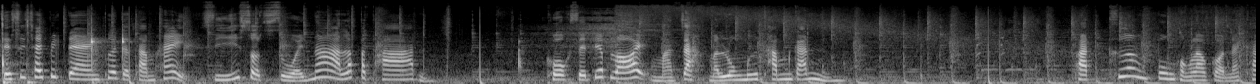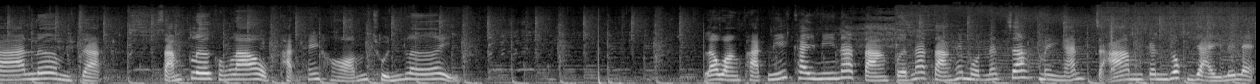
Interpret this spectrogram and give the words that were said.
เจสซี่ใช้พริกแดงเพื่อจะทำให้สีสดสวยน่ารับประทาน โขกเสร็จเรียบร้อย มาจ้ะ มาลงมือทำกัน ผัดเครื่องปรุงของเราก่อนนะคะ เริ่มจากสามเกลือของเราผัดให้หอมฉุนเลย ระหว่างผัดนี้ใครมีหน้าต่างเปิดหน้าต่างให้หมดนะจ๊ะ ไม่งั้นจามกันยกใหญ่เลยแหละ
